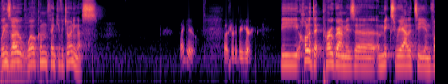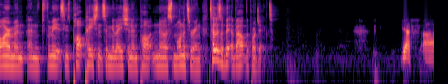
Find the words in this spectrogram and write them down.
Winslow, welcome. Thank you for joining us. Thank you. Pleasure to be here. The holodeck program is a, a, mixed reality environment, and for me, it seems part patient simulation and part nurse monitoring. Tell us a bit about the project. Yes, uh,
